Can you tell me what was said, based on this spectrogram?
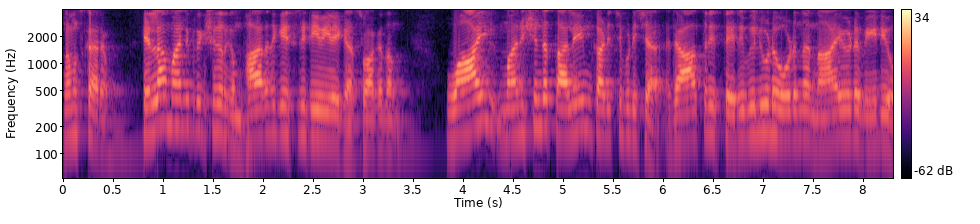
നമസ്കാരം. എല്ലാ മാന്യ പ്രേക്ഷകർക്കും ഭാരത കേസരി ടി വിയിലേക്ക് സ്വാഗതം. വായിൽ മനുഷ്യന്റെ തലയും കടിച്ചു പിടിച്ച് രാത്രി തെരുവിലൂടെ ഓടുന്ന നായയുടെ വീഡിയോ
